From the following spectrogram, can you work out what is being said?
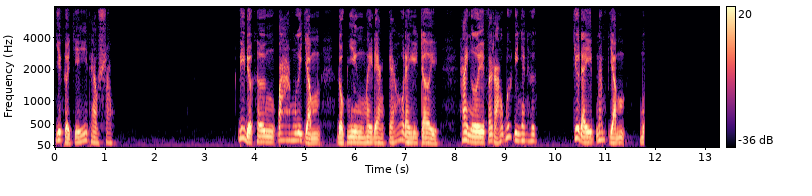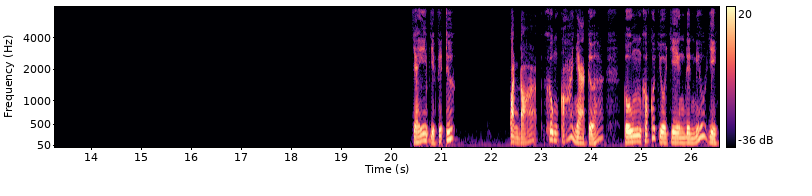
Dương Thừa Chí theo sau. Đi được hơn 30 dặm, đột nhiên mây đen kéo đầy trời, hai người phải rảo bước đi nhanh hơn. Chưa đầy 5 dặm, cháy về phía trước. Quanh đó không có nhà cửa, cũng không có chùa chiền đình miếu gì.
